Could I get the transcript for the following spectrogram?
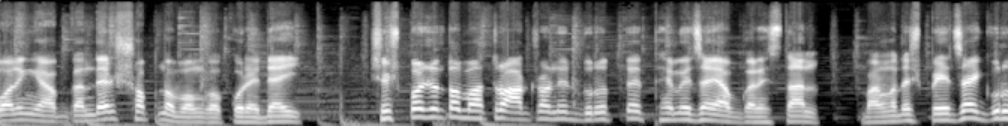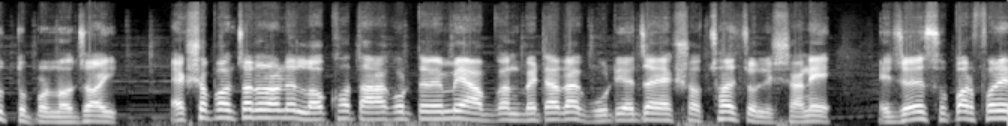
বোলিংয়ে আফগানদের স্বপ্নভঙ্গ করে দেয়। শেষ পর্যন্ত মাত্র আট রানের দূরত্বে থেমে যায় আফগানিস্তান। বাংলাদেশ পেয়ে যায় গুরুত্বপূর্ণ জয়। একশো পঞ্চান্ন রানের লক্ষ্য তাড়া করতে নেমে আফগান ব্যাটাররা গুটিয়ে যায় একশো ছয়চল্লিশ রানে। এই জয়ে সুপার ফোরে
